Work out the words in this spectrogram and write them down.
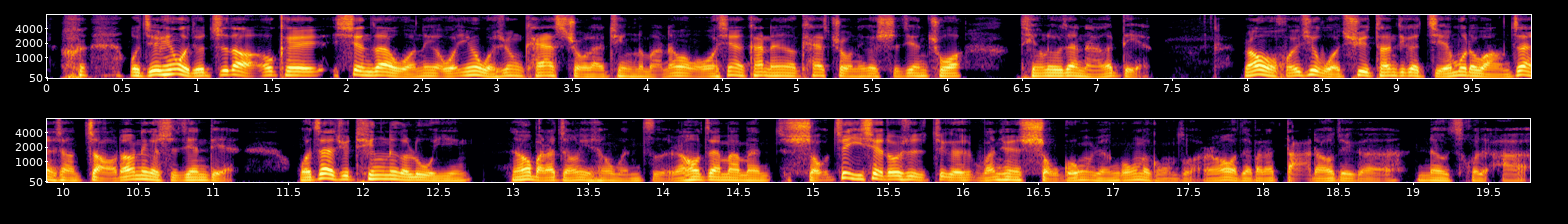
我截屏我就知道。OK，现在我那个我因为我是用 Castro 来听的嘛，那么我现在看那个 Castro 那个时间戳停留在哪个点，然后我回去我去他这个节目的网站上找到那个时间点，我再去听那个录音，然后把它整理成文字，然后再慢慢手，这一切都是这个完全手工人工的工作，然后我再把它打到这个 Notes 或者啊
